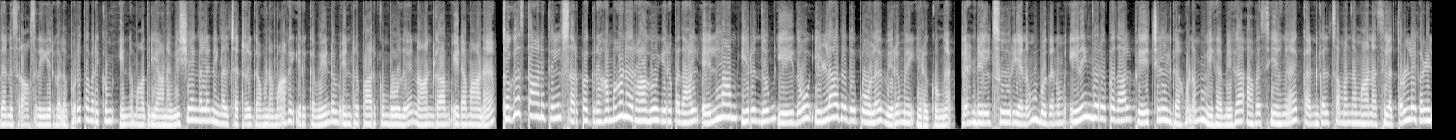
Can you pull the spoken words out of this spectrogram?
தனுசு ராசினியர்களை பொறுத்த வரைக்கும் என்ன மாதிரியான விஷயங்களை நீங்கள் சற்று கவனமாக இருக்க வேண்டும் என்று பார்க்கும்போது நான்காம் இடமான சுகஸ்தானத்தில் சர்ப்ப கிரகமான ராகு இருப்பதால் எல்லாம் இருந்தும் ஏதோ இல்லாதது போல வெறுமை இருக்குங்க. இரண்டில் சூரியனும் புதனும் இணைந்திருப்பதால் பேச்சில் கவனம் மிக மிக அவசியங்க. கண்கள் சம்பந்தமான சில தொல்லைகள்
